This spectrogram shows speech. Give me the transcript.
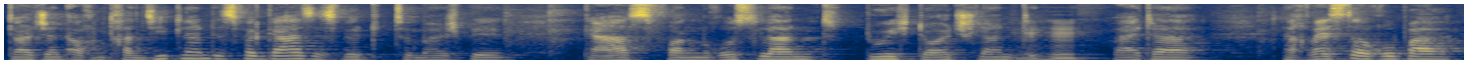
Deutschland auch ein Transitland ist für Gas. Es wird zum Beispiel Gas von Russland durch Deutschland mhm. weiter nach Westeuropa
